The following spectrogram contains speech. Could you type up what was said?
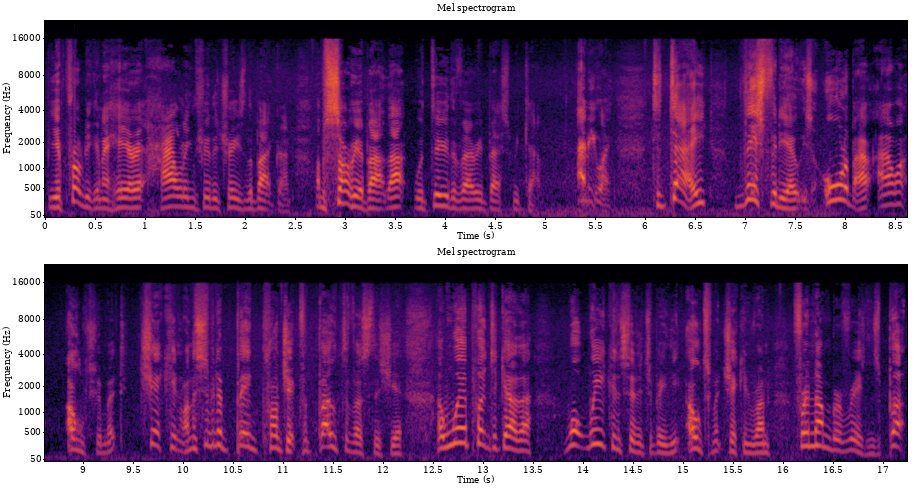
but you're probably going to hear it howling through the trees in the background. I'm sorry about that. We'll do the very best we can. Anyway, today, this video is all about our ultimate chicken run. This has been a big project for both of us this year, and we're putting together what we consider to be the ultimate chicken run for a number of reasons. But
